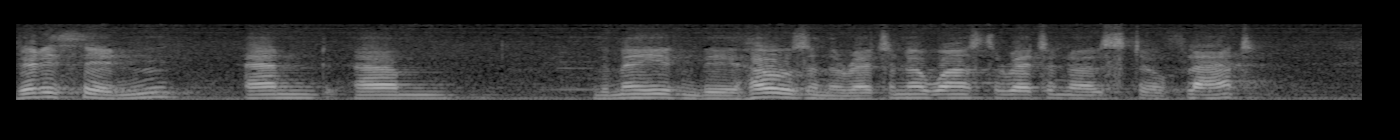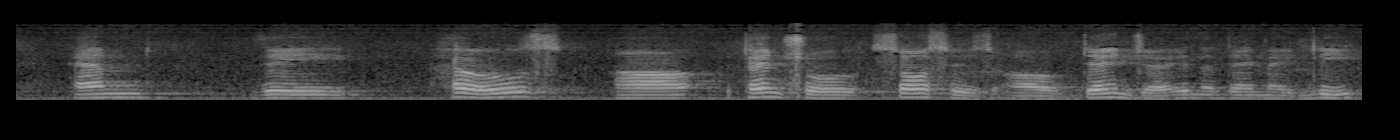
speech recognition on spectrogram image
very thin and um, there may even be holes in the retina whilst the retina is still flat and the holes are potential sources of danger in that they may leak.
